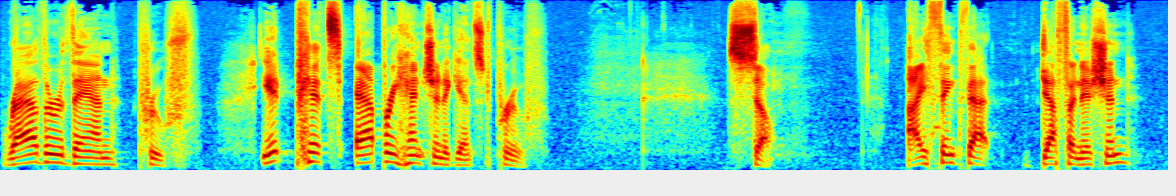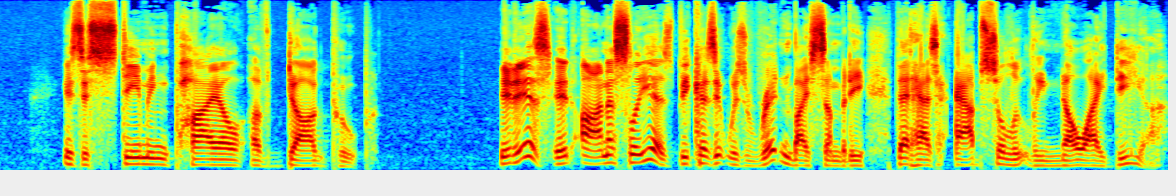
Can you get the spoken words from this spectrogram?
rather than proof. It pits apprehension against proof. So, I think that definition is a steaming pile of dog poop. It is. It honestly is because it was written by somebody that has absolutely no idea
